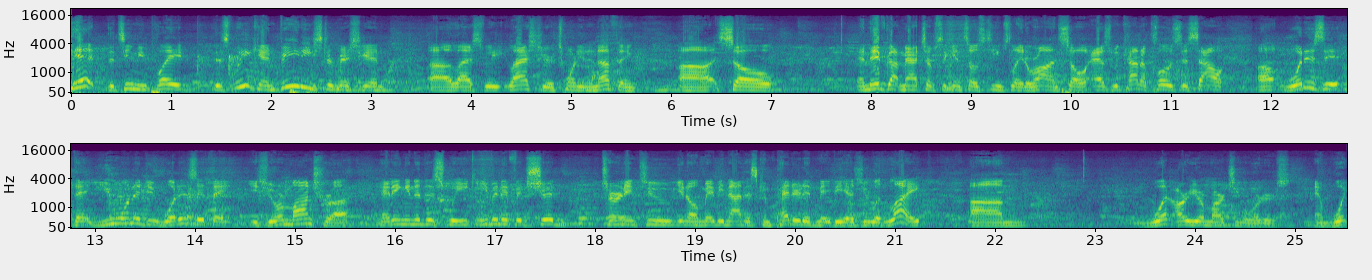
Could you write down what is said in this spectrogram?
Pitt, the team you played this weekend, beat Eastern Michigan uh, last week, last year, 20 to nothing. Uh, so and they've got matchups against those teams later on. So as we kind of close this out, uh, what is it that you want to do? What is it that is your mantra heading into this week, even if it should turn into you know maybe not as competitive maybe as you would like? Um, what are your marching orders, and what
